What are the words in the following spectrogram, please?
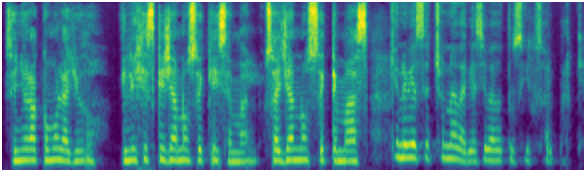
señora, ¿cómo le ayudo? Y le dije, es que ya no sé qué hice mal. O sea, ya no sé qué más. Que no habías hecho nada, habías llevado a tus hijos al parque.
